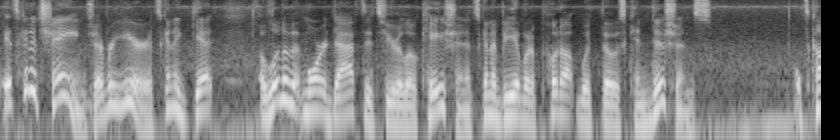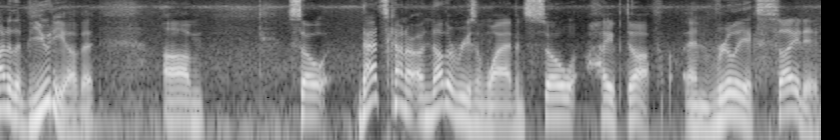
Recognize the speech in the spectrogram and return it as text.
it's gonna change every year. It's gonna get a little bit more adapted to your location. It's gonna be able to put up with those conditions. It's kind of the beauty of it. Um, so that's kind of another reason why I've been so hyped up and really excited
